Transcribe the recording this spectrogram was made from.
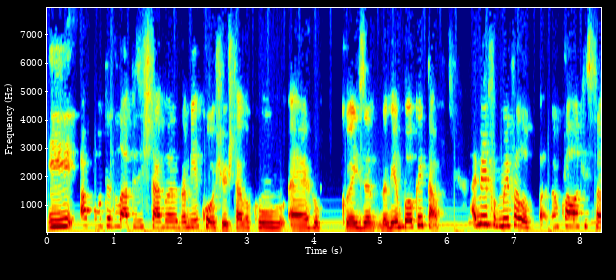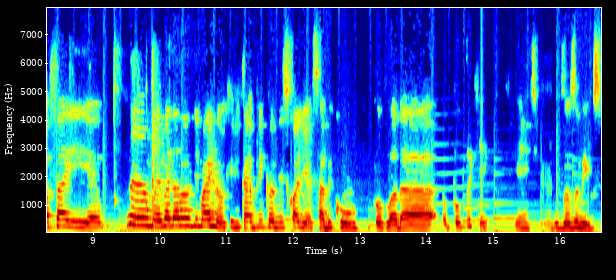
E a ponta do lápis estava na minha coxa. Eu estava com eh, coisa na minha boca e tal. Aí minha mãe falou, "Pá, não coloque isso pra sair. Aí eu, não, mãe, vai dar nada demais não, que a gente tava brincando de escolinha, sabe? Com o povo lá da. O povo daqui. A gente, dos meus amigos.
